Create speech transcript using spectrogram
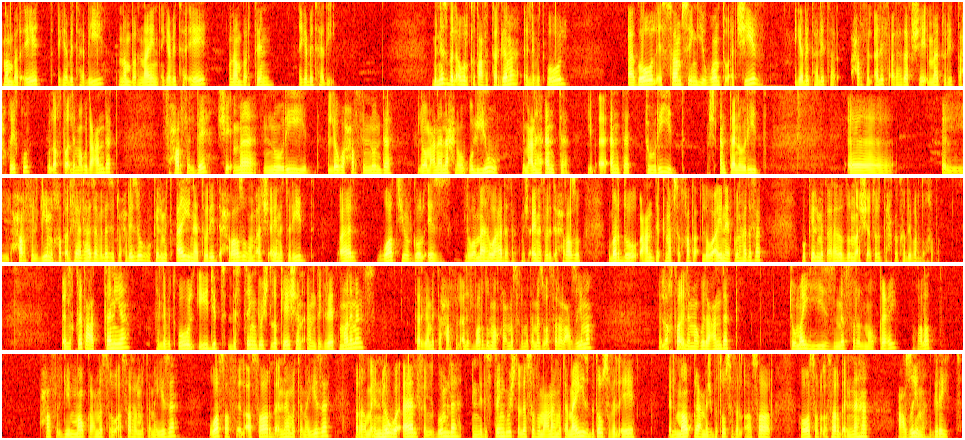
number 8 إجابتها B. number 9 إجابتها A. و number 10 إجابتها D. بالنسبة لأول قطعة في الترجمة اللي بتقول A goal is something you want to achieve إجابتها letter حرف الألف. الهدف شيء ما تريد تحقيقه والأخطاء اللي موجودة عندك في حرف الب شيء ما نريد اللي هو حرف النون ده اللي هو معناه نحن وبقول you اللي معناها أنت. يبقى أنت تريد مش أنت نريد. آه الحرف الجيم الخطأ اللي فيها الهدف الذي تحرزه وكلمة أين تريد إحرازه؟ هو ما قالش أين تريد؟ وقال what your goal is اللي هو ما هو هدفك؟ مش أين تريد إحرازه؟ وبرضو عندك نفس الخطأ اللي هو أين يكون هدفك؟ وكلمة الهدف ضمن أشياء تريد تحقيقها دي برضو خطأ. القطعة التانية اللي بتقول Egypt's distinguished location and great monuments ترجمتها حرف الألف برضو موقع مصر المتميز وآثارها العظيمة. الأخطاء اللي موجودة عندك تميز مصر الموقعي غلط. حرف الجيم موقع مصر وآثارها المتميزة. وصف الآثار بأنها متميزة. رغم إن هو قال في الجملة إن distinguished اللي صفة معناها متميز بتوصف الإيه؟ الموقع مش بتوصف الآثار. هو وصف الآثار بأنها عظيمة great.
